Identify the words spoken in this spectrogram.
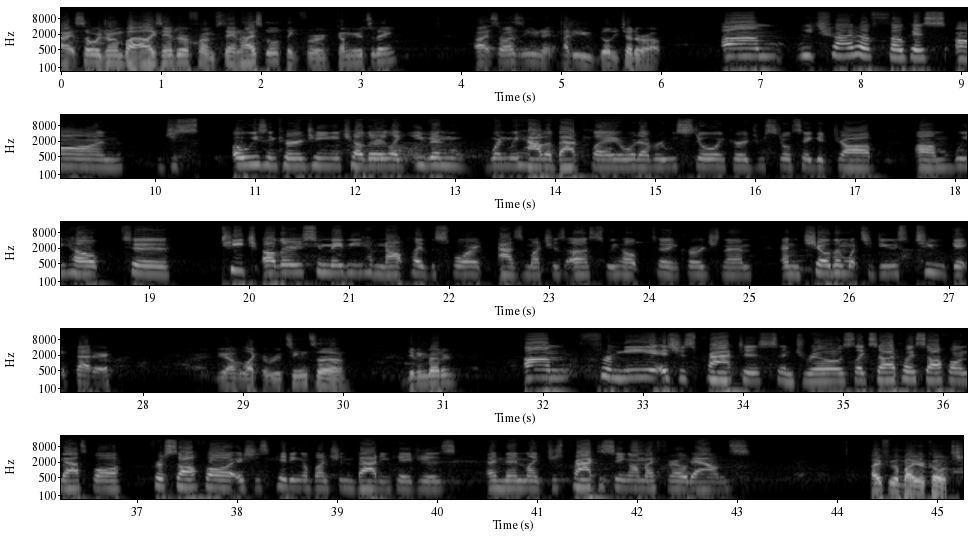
All right, so we're joined by Alexandra from Stan High School. Thank you for coming here today. All right, so as a unit, how do you build each other up? Um, we try to focus on just always encouraging each other. Like even when we have a bad play or whatever, we still encourage. We still say good job. Um, we help to teach others who maybe have not played the sport as much as us. We help to encourage them and show them what to do to get better. Do you have like a routine to getting better? Um, for me, it's just practice and drills. Like, so I play softball and basketball. For softball, it's just hitting a bunch in the batting cages, and then like just practicing on my throwdowns. How do you feel about your coach?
